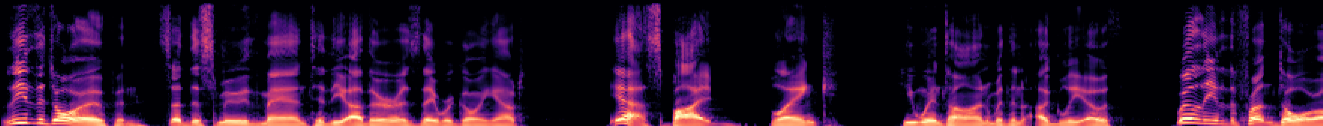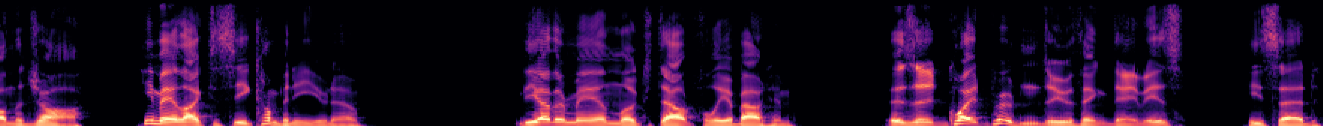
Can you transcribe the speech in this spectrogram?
Leave the door open, said the smooth man to the other as they were going out. Yes, by blank, he went on with an ugly oath. We'll leave the front door on the jaw. He may like to see company, you know. The other man looked doubtfully about him. Is it quite prudent, do you think, Davies? he said,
